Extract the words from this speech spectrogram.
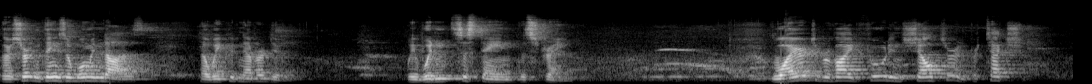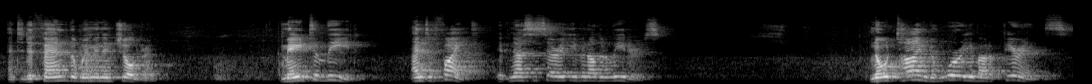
There are certain things a woman does that we could never do. We wouldn't sustain the strain. Wired to provide food and shelter and protection, and to defend the women and children. Made to lead and to fight, if necessary, even other leaders. No time to worry about appearance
